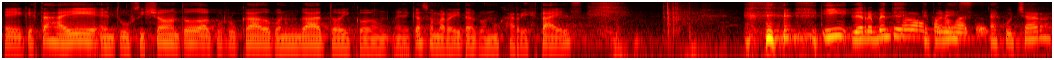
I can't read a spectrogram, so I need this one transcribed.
Eh, que estás ahí en tu sillón todo acurrucado con un gato y con, en el caso de Margarita, con un Harry Styles. y de repente No te pones a escuchar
